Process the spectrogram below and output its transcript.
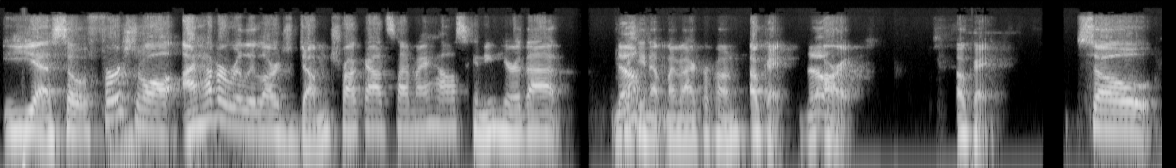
Yeah. So first of all, I have a really large dump truck outside my house. Can you hear that? No. Picking up my microphone. Okay. No. All right. Okay. So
